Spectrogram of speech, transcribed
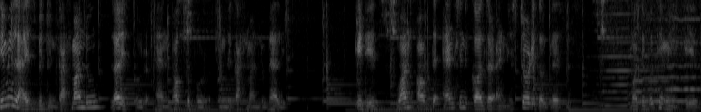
Thimi lies between Kathmandu, Lalitpur and Bhaktapur in the Kathmandu Valley. It is one of the ancient culture and historical places. Madhyapur Thimi is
